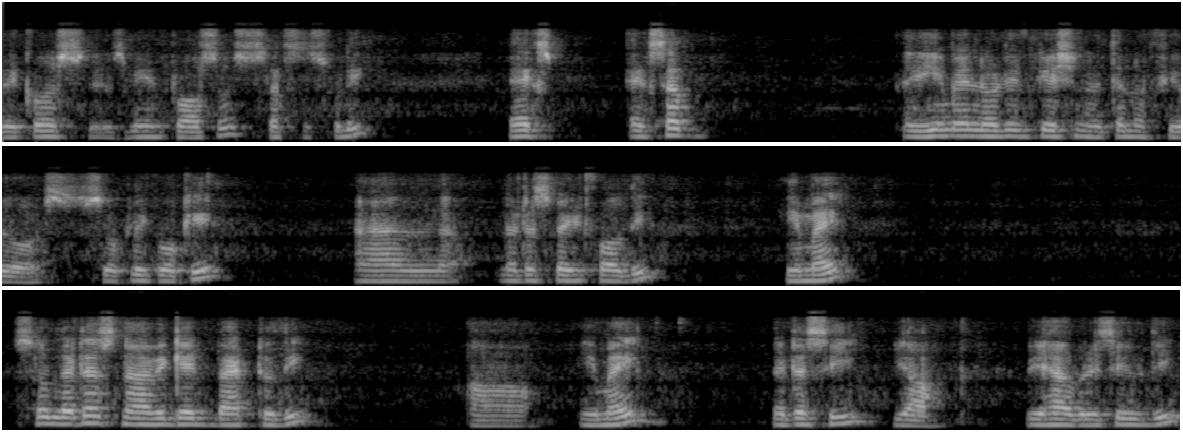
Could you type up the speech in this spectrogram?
request is being processed successfully. The email notification within a few hours. So click ok and let us wait for the email. So let us navigate back to the uh, email. Let us see yeah we have received the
